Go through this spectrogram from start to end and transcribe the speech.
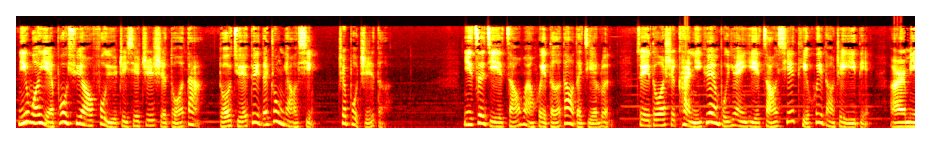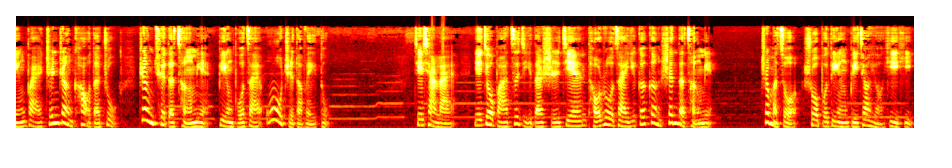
你我也不需要赋予这些知识多大、多绝对的重要性，这不值得。你自己早晚会得到的结论，最多是看你愿不愿意早些体会到这一点，而明白真正靠得住、正确的层面，并不在物质的维度。接下来，也就把自己的时间投入在一个更深的层面，这么做说不定比较有意义。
